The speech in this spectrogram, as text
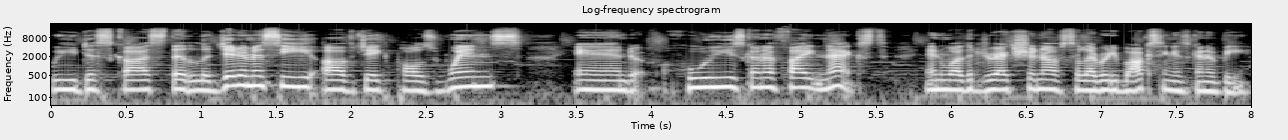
We discuss the legitimacy of Jake Paul's wins and who he's going to fight next and what the direction of celebrity boxing is going to be.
